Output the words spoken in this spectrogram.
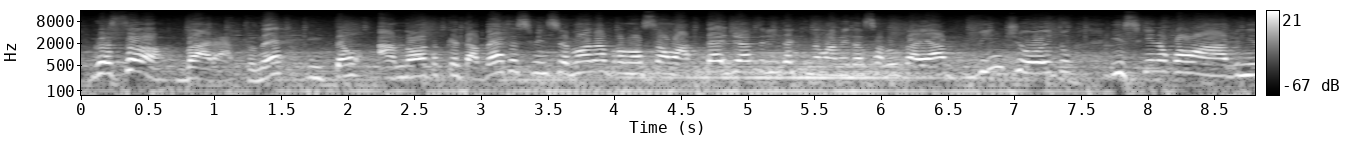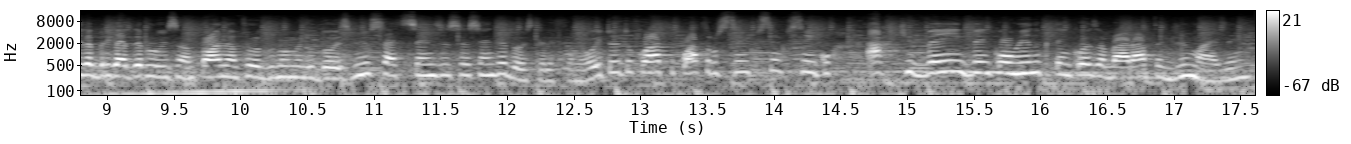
Gostou? Barato, né? Então anota porque tá aberto esse fim de semana, a promoção até dia 30 aqui na Alameda Salutaiá, 28, esquina com a Avenida Brigadeiro Luiz Antônio, altura do número 2762, telefone 884-4555. Arte vem, vem correndo que tem coisa barata demais, hein?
